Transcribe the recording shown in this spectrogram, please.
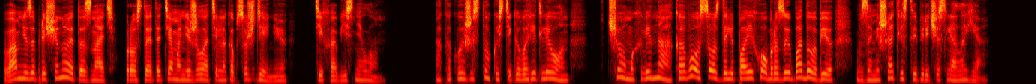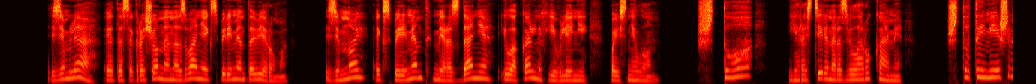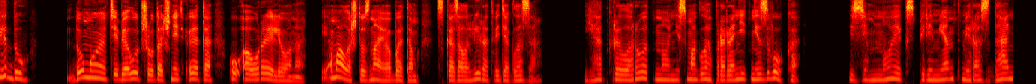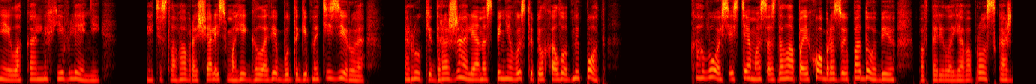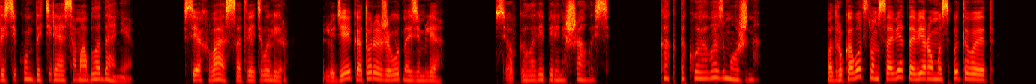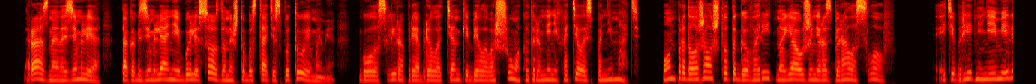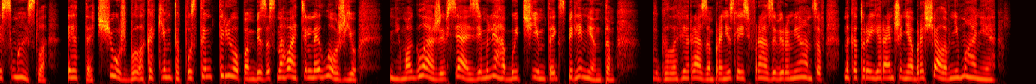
«Вам не запрещено это знать, просто эта тема нежелательна к обсуждению», — тихо объяснил он. «О какой жестокости говорит Леон? В чем их вина? Кого создали по их образу и подобию?» — в замешательстве перечисляла я. Земля — это сокращенное название эксперимента Верума. Земной — эксперимент мироздания и локальных явлений, пояснил он. Что? Я растерянно развела руками. Что ты имеешь в виду? Думаю, тебе лучше уточнить это у Аурелиона. Я мало что знаю об этом, сказал Лир, отведя глаза. Я открыла рот, но не смогла проронить ни звука. Земной эксперимент мироздания и локальных явлений — эти слова вращались в моей голове, будто гипнотизируя. Руки дрожали, а на спине выступил холодный пот. «Кого система создала по их образу и подобию?» — повторила я вопрос, с каждой секундой теряя самообладание. «Всех вас», — ответил Лир. «Людей, которые живут на Земле». Все в голове перемешалось. «Как такое возможно?» Под руководством Совета Верум испытывает Разное на Земле, так как земляне были созданы, чтобы стать испытуемыми. Голос Лира приобрел оттенки белого шума, который мне не хотелось понимать. Он продолжал что-то говорить, но я уже не разбирала слов. Эти бредни не имели смысла. Эта чушь была каким-то пустым трёпом, безосновательной ложью. Не могла же вся Земля быть чьим-то экспериментом. В голове разом пронеслись фразы верумианцев, на которые я раньше не обращала внимания —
